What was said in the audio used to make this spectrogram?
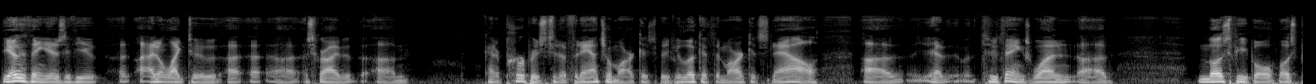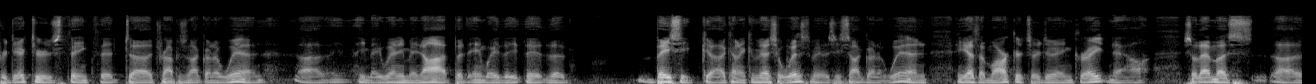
The other thing is if you, I don't like to uh, uh, uh, ascribe um, kind of purpose to the financial markets, but if you look at the markets now, uh, you have two things. One, uh, most people, most predictors think that uh, Trump is not going to win. he may win, he may not, but anyway, the the, the basic uh, kind of conventional wisdom is he's not going to win, and yet the markets are doing great now. So that must uh,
